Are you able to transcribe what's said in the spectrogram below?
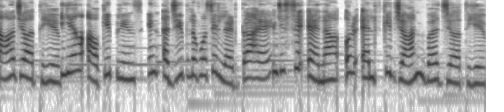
आ जाते हैं। यहाँ आके प्रिंस इन अजीब लोगों से लड़ता है, जिससे एना और एल्फ की जान बच जाती है।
